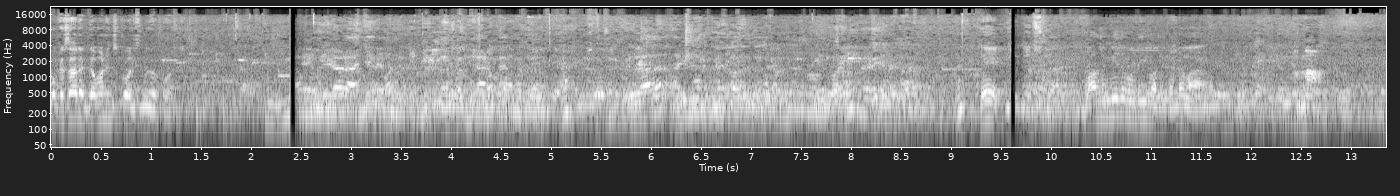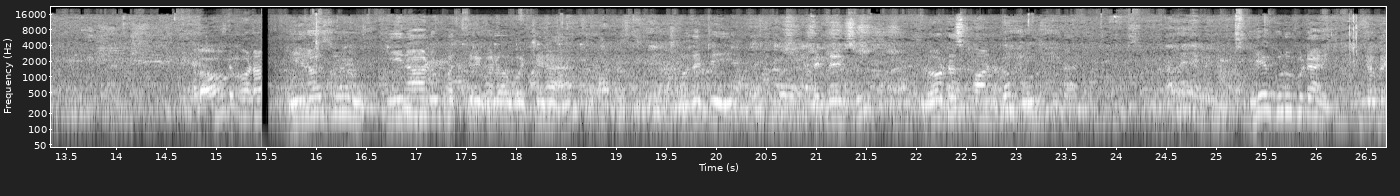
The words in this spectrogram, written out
ఒకసారి గమనించుకోవాల్సిందిగా రాదా వాళ్ళ మీద పడి వాళ్ళ గడ్డమా హలో? ఈరోజు ఈనాడు పత్రికలో వచ్చిన మొదటి హెడ్లైన్స్ లోటస్ పాండ్లో గూడు పుటాని ఏ గూడు పుటాని ఇది ఒక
